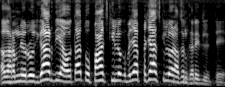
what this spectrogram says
अगर हमने रोज़गार दिया होता तो पाँच किलो के बजाय पचास किलो राशन खरीद लेते।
